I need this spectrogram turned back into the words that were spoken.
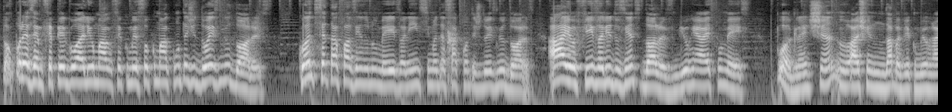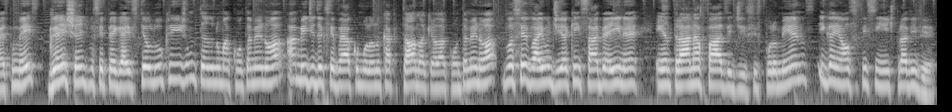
Então, por exemplo, você pegou ali uma, você começou com uma conta de 2 mil dólares. Quanto você está fazendo no mês ali em cima dessa conta de 2 mil dólares? Ah, eu fiz ali 200 dólares, mil reais por mês. Pô, grande chance, acho que não dá para ver com mil reais por mês. Grande chance de você pegar esse teu lucro e ir juntando numa conta menor. À medida que você vai acumulando capital naquela conta menor, você vai um dia, quem sabe aí, né, entrar na fase de se expor menos e ganhar o suficiente para viver.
